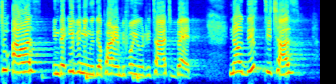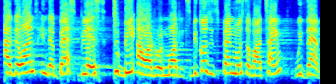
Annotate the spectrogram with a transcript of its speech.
two hours in the evening with your parent before you retire to bed. Now, these teachers are the ones in the best place to be our role models because we spend most of our time with them.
